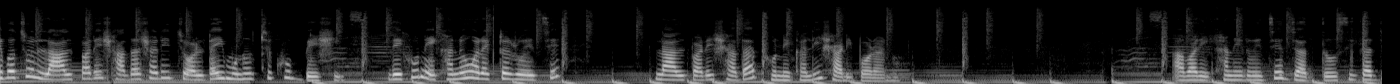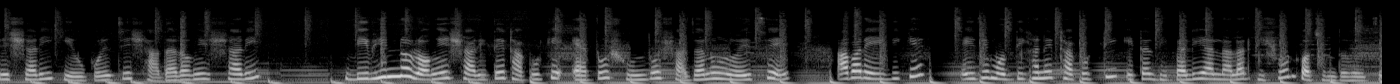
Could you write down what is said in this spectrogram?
এবছর লাল পাড়ে সাদা শাড়ির চলটাই মনে হচ্ছে খুব বেশি। দেখুন, এখানেও আর একটা রয়েছে লাল পাড়ে সাদা ধনেখালি শাড়ি পরানো। আবার এখানে রয়েছে জাদ্দৌসি কাজের শাড়ি, কেউ পরেছে সাদা রঙের শাড়ি। বিভিন্ন রঙের শাড়িতে ঠাকুরকে এত সুন্দর সাজানো রয়েছে। আবার এইদিকে এই যে মধ্যিখানের ঠাকুরটি, এটা দীপালি আর লালার ভীষণ পছন্দ হয়েছে।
